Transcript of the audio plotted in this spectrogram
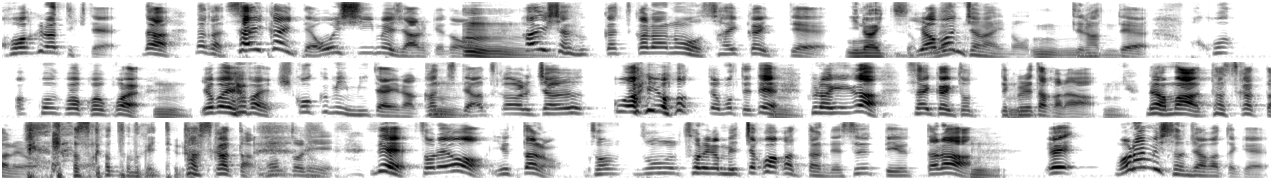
怖くなってきて。だからなんか最下位って美味しいイメージあるけど、うんうん敗者復活からの最下位っていないって言ってたやばいんじゃないの、うんうんうん。ってなって怖っ。あ怖い怖い怖い怖い。うん。やばいやばい。非国民みたいな感じで扱われちゃう、怖いよって思ってて、うん。クラゲが最下位取ってくれたから、うん。うん。だからまあ助かったのよ。助かったとか言ってる。助かった本当に。でそれを言ったの。そそそれがめっちゃ怖かったんですって言ったら、うん。えわらみさんじゃなかったっけ？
